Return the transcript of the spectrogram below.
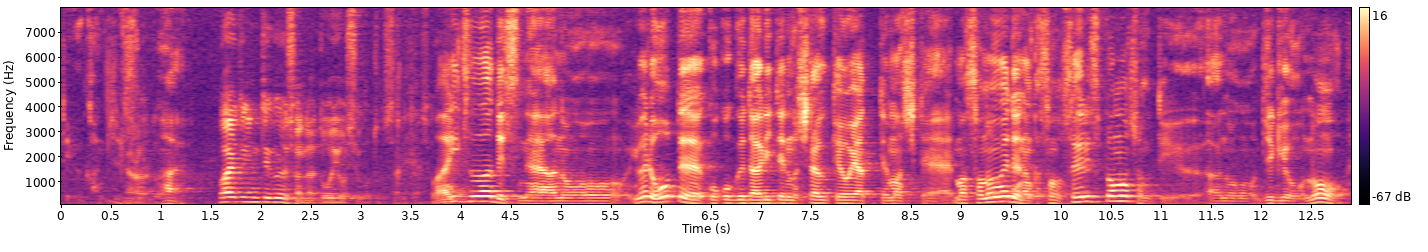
ていう感じです。なるほど。はい。ワイズインテグレーションではどういうお仕事をされたんですか？ワイズはですねあのいわゆる大手広告代理店の下請けをやってまして、まあ、その上でなんかそのセールスプロモーションっていうあの事業の、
